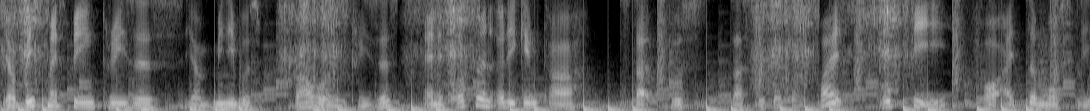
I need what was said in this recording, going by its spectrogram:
your base max speed increases, your mini boost power increases, and it's also an early game car start boost last 2 seconds. Quite OP for item mostly,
